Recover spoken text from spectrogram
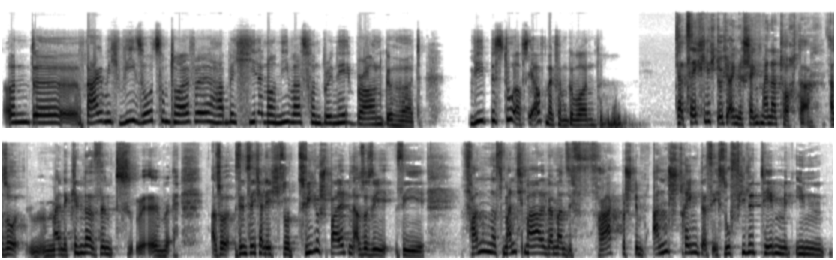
und äh, frage mich, wieso zum Teufel habe ich hier noch nie was von Brene Brown gehört? Wie bist du auf sie aufmerksam geworden? Tatsächlich durch ein Geschenk meiner Tochter. Also meine Kinder sind äh, also sind sicherlich so zwiegespalten. Also sie sie fanden es manchmal, wenn man sich fragt, bestimmt anstrengend, dass ich so viele Themen mit ihnen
